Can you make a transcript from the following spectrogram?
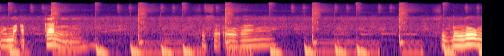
memaafkan seseorang sebelum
